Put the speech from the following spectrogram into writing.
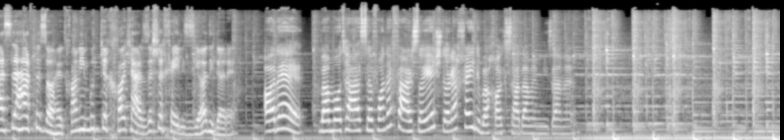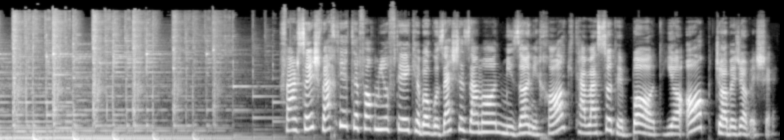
اصل حرف زاهد خان این بود که خاک ارزش خیلی زیادی داره. آره و متاسفانه فرسایش داره خیلی به خاک صدمه می‌زنه. فرسایش وقتی اتفاق میفته که با گذشت زمان میزانی خاک توسط باد یا آب جابجا بشه.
